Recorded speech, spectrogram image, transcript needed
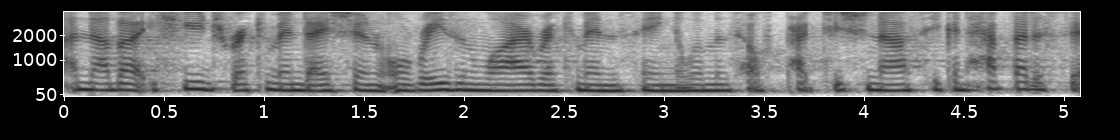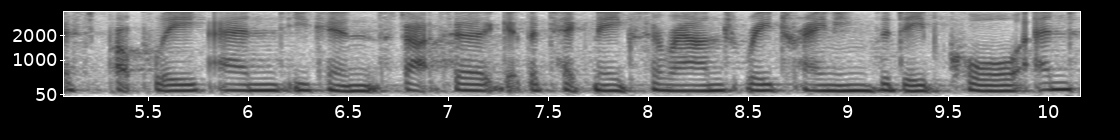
another huge recommendation or reason why I recommend seeing a women's health practitioner so you can have that assessed properly and you can start to get the techniques around retraining the deep core. And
